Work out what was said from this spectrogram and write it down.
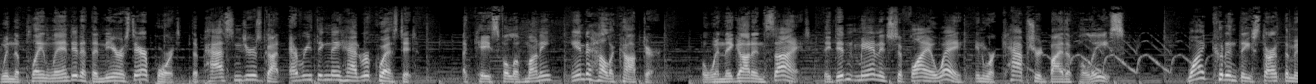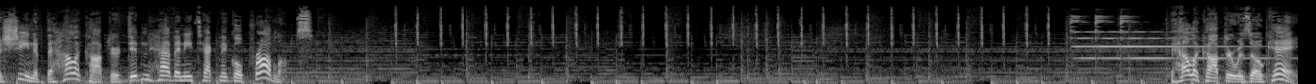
When the plane landed at the nearest airport, the passengers got everything they had requested a case full of money and a helicopter. But when they got inside, they didn't manage to fly away and were captured by the police. Why couldn't they start the machine if the helicopter didn't have any technical problems? The helicopter was okay,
